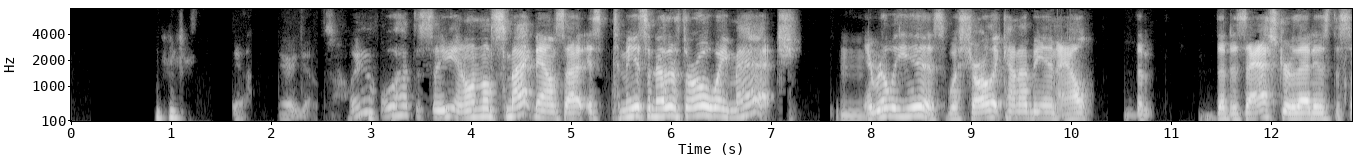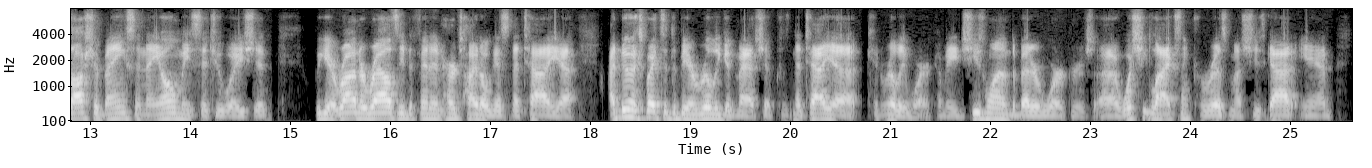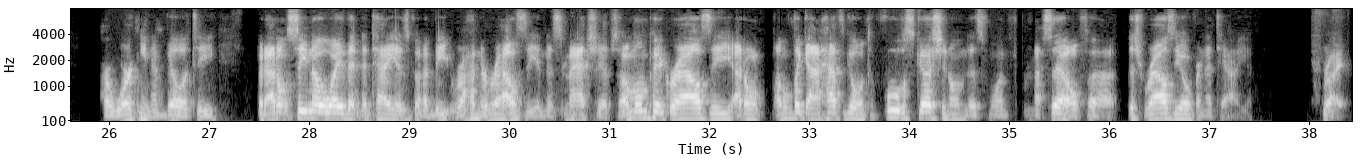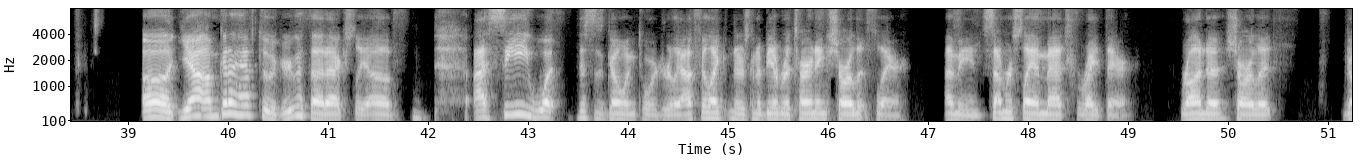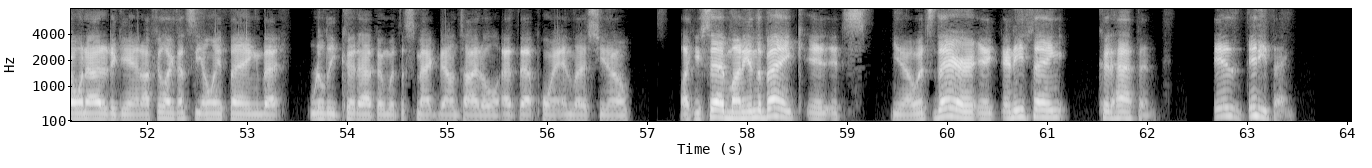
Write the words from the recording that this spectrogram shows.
There it goes. Well, we'll have to see. And on, on SmackDown side, it's to me, it's another throwaway match. Mm. It really is. With Charlotte kind of being out, the the disaster that is the Sasha Banks and Naomi situation. We get Ronda Rousey defending her title against Natalya. I do expect it to be a really good matchup because Natalya can really work. I mean, she's one of the better workers. Uh, what she lacks in charisma, she's got in her working ability. But I don't see no way that Natalya is going to beat Ronda Rousey in this matchup. So I'm going to pick Rousey. I don't. I don't think I have to go into full discussion on this one for myself. Uh, just Rousey over Natalya. Right. Uh yeah, I'm gonna have to agree with that actually. Uh I see what this is going towards really. I feel like there's gonna be a returning Charlotte Flair. I mean, SummerSlam match right there. Ronda, Charlotte going at it again. I feel like that's the only thing that really could happen with the SmackDown title at that point, unless, you know, like you said, money in the bank. It, it's you know, it's there. It, anything could happen. Is anything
